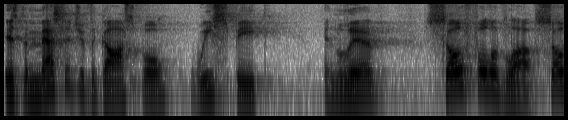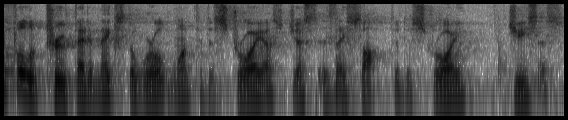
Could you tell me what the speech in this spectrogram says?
is the message of the gospel we speak and live so full of love, so full of truth that it makes the world want to destroy us just as they sought to destroy Jesus?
